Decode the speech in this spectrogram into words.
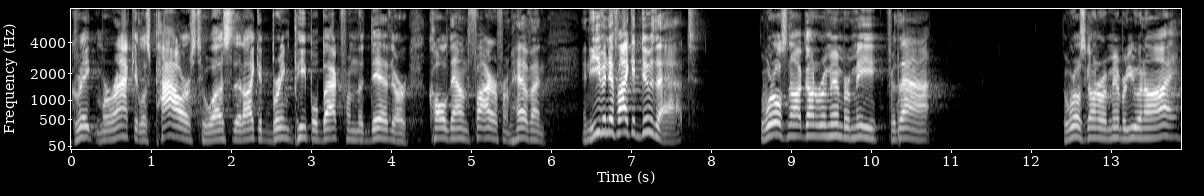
great miraculous powers to us that I could bring people back from the dead or call down fire from heaven. And even if I could do that, the world's not going to remember me for that. The world's going to remember you and I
